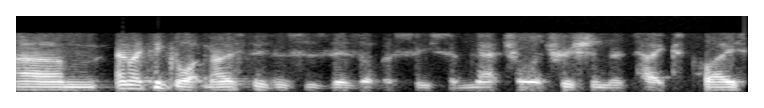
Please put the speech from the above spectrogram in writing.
Um, and I think, like most businesses, there's obviously some natural attrition that takes place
